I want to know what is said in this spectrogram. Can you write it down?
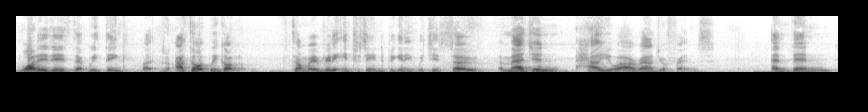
what it is that we think. Like, I thought we got somewhere really interesting in the beginning, which is so imagine how you are around your friends, and then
